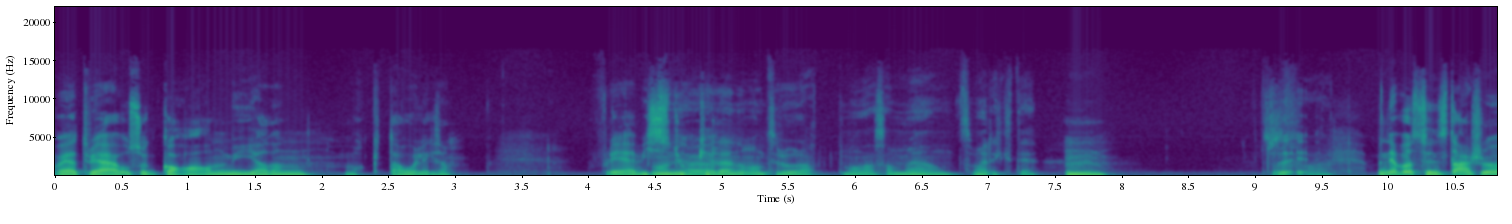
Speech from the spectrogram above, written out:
Og jeg tror jeg også ga han mye av den makta òg, liksom. Fordi jeg visste jo ikke Man gjør jo det når man tror at man er sammen med en som er riktig. Mm. Så, men jeg bare syns det er så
